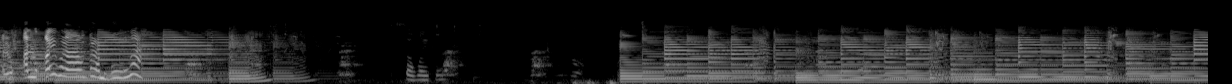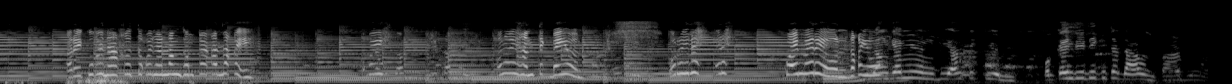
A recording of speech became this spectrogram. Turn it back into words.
Alok-alok kayo, wala lang palang bunga. Saway ko. Aray ko, kinakita ko na langgam kakalaki eh. Abay, ano yung hantik ba yun? Aray, aray, aray. Kuhain mo yun, laki yun. Langgam yun, hindi antik yun. Huwag kayong didikit sa daon. Para di mo.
